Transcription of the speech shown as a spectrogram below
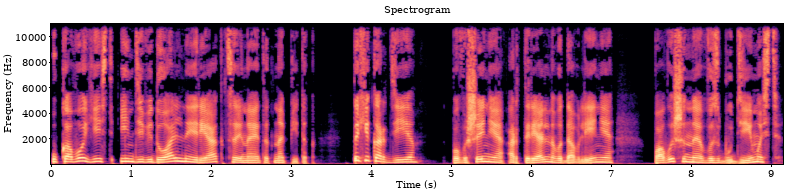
у кого есть индивидуальные реакции на этот напиток. Тахикардия, повышение артериального давления, повышенная возбудимость,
